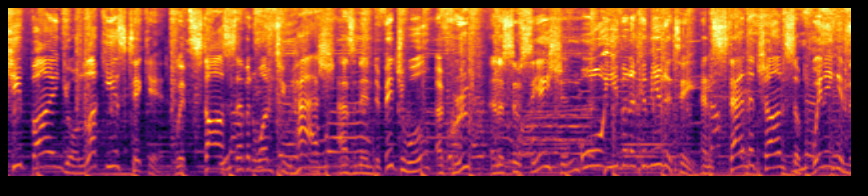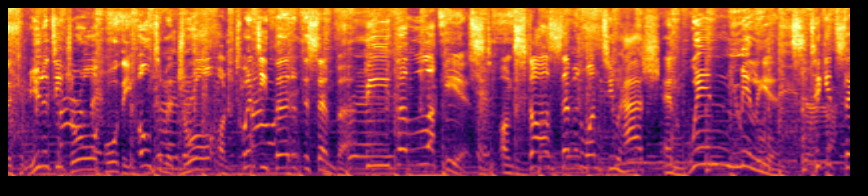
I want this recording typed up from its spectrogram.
Keep buying your luckiest ticket with star 712 hash as an individual, a group, an association, or even a community, and stand a chance of winning in the community draw or the ultimate draw on 23rd of December. Be the luckiest on star 712 hash and win millions. Ticket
